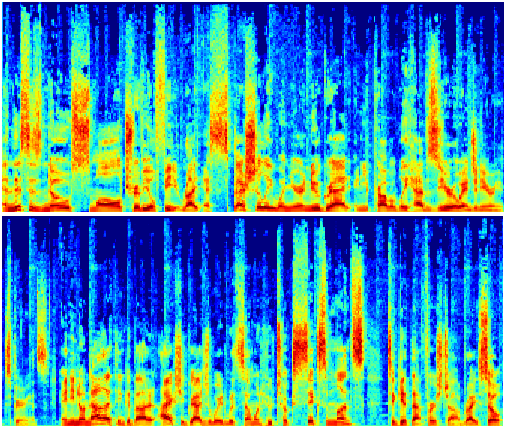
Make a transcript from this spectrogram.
And this is no small trivial feat, right? Especially when you're a new grad and you probably have zero engineering experience. And you know, now that I think about it, I actually graduated with someone who took six months to get that first job, right? So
